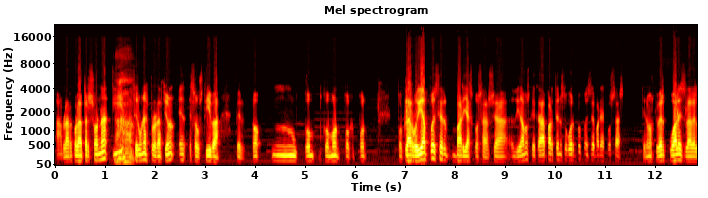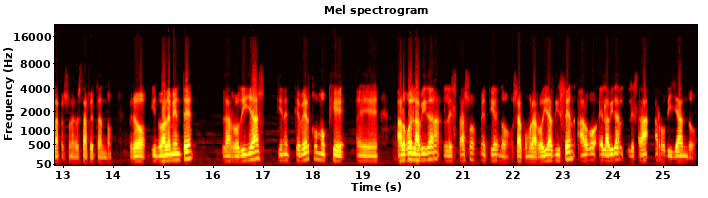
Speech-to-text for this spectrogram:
hablar con la persona y hacer una exploración e-, exhaustiva, pero mm, como, porque la rodilla puede ser varias cosas, o sea, digamos que cada parte de nuestro cuerpo puede ser varias cosas. Tenemos que ver cuál es la de la persona que le está afectando, pero indudablemente las rodillas tienen que ver como que algo en la vida le está sometiendo, o sea, como las rodillas dicen, algo en la vida le está arrodillando.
